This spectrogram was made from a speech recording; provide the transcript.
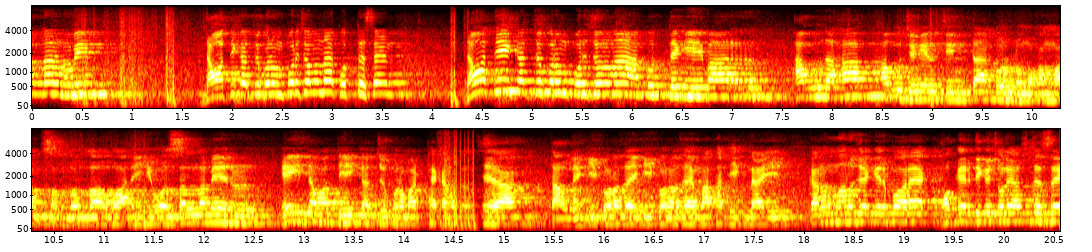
আল্লাহ নবী দাওয়াতি কার্যক্রম পরিচালনা করতেছেন। দাওয়াতি কার্যক্রম পরিচালনা করতে গিয়ে এবার আবু লাহাব, আবু জেহেল চিন্তা করল মোহাম্মদ সাল্লাহ আলহি ওয়াসাল্লামের এই দাওয়াতি কার্যক্রম আর ঠেকানো যাচ্ছে না। তাহলে কি করা যায়, কি করা যায়, মাথা ঠিক নাই। কারণ মানুষ একের পর এক হকের দিকে চলে আসতেছে।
